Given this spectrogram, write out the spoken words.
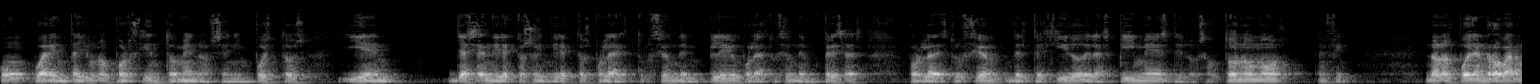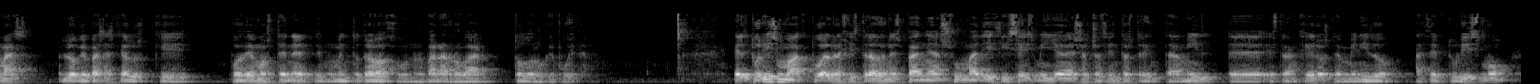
un 41% menos en impuestos y en ya sean directos o indirectos, por la destrucción de empleo, por la destrucción de empresas, por la destrucción del tejido de las pymes, de los autónomos, en fin. No nos pueden robar más, lo que pasa es que a los que podemos tener de momento trabajo nos van a robar todo lo que puedan. El turismo actual registrado en España suma 16.830.000 eh, extranjeros que han venido a hacer turismo.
